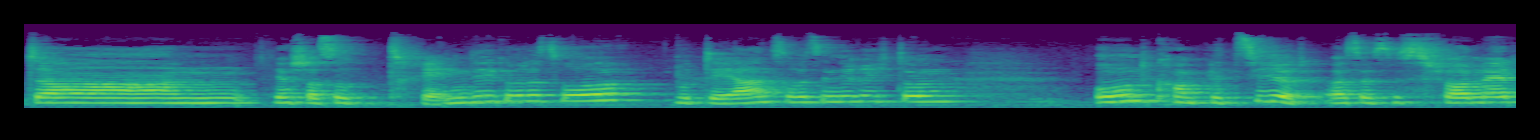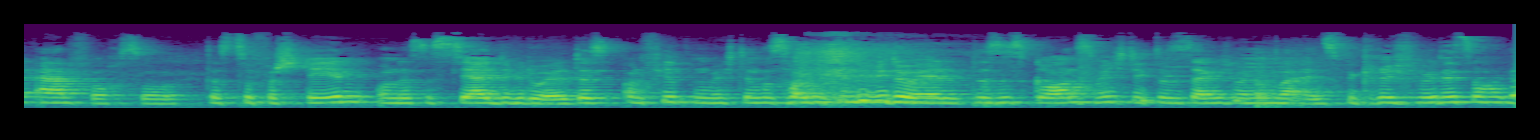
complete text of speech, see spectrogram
dann ja schon so trendig oder so, modern, sowas in die Richtung und kompliziert. Also es ist schon nicht einfach so, das zu verstehen und es ist sehr individuell. Das am vierten möchte ich nur sagen, individuell. Das ist ganz wichtig, das ist eigentlich mein Nummer eins Begriff, würde ich sagen.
